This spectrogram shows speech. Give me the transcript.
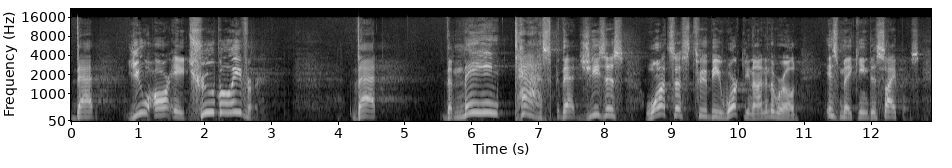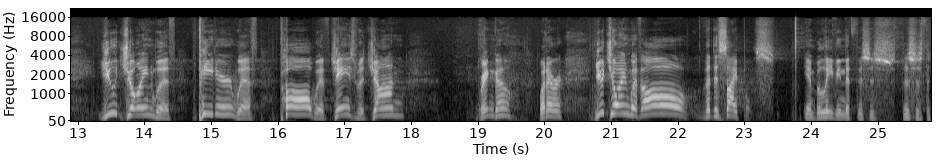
that you are a true believer, that the main task that Jesus wants us to be working on in the world is making disciples. You join with Peter, with Paul, with James, with John, Ringo, whatever. You join with all the disciples in believing that this is, this is, the,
